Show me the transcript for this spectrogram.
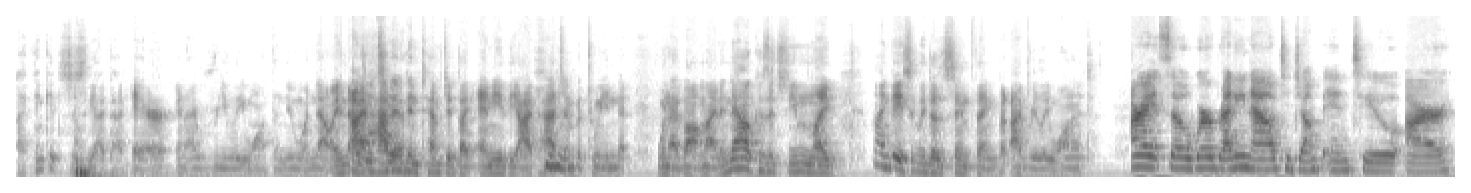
I think it's just the iPad Air, and I really want the new one now. And I, do hadn't too. been tempted by any of the iPads in between when I bought mine and now because it seemed like mine basically does the same thing, but I really want it. All right, so we're ready now to jump into our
